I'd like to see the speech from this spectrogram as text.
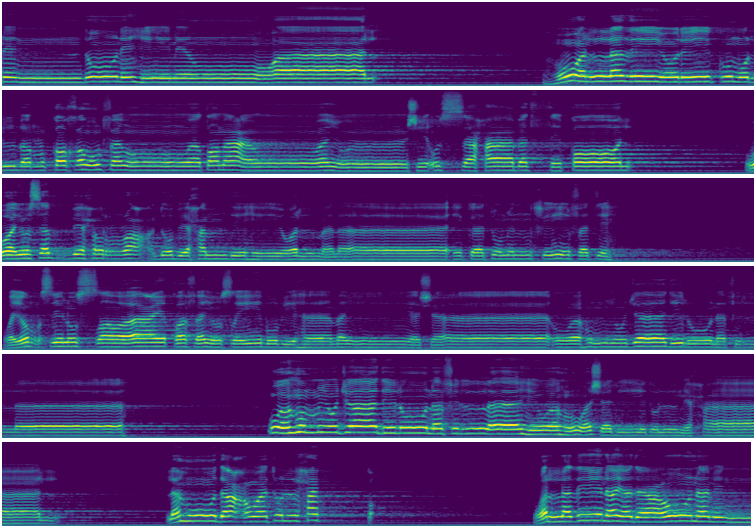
من دونه من وال هو الذي يريكم البرق خوفا وطمعا وينشئ السحاب الثقال ويسبح الرعد بحمده والملائكة من خيفته ويرسل الصواعق فيصيب بها من يشاء وهم يجادلون في الله وهم يجادلون في الله وهو شديد المحال له دعوة الحق والذين يدعون من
